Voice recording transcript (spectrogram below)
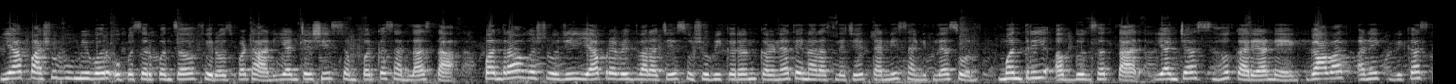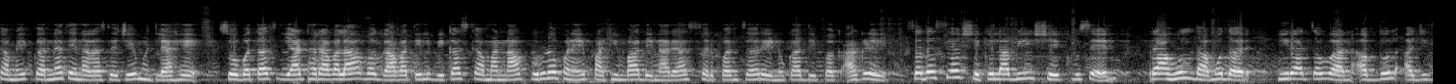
या पार्श्वभूमीवर उपसरपंच फिरोज पठाण यांच्याशी संपर्क साधला असता पंधरा ऑगस्ट रोजी या प्रवेशद्वाराचे सुशोभीकरण करण्यात येणार असल्याचे त्यांनी सांगितले असून मंत्री अब्दुल सत्तार यांच्या सहकार्याने गावात अनेक विकास कामे करण्यात येणार असल्याचे म्हटले आहे. सोबतच या ठरावाला व गावातील विकास कामांना पूर्णपणे पाठिंबा देणाऱ्या सरपंच रेणुका दीपक आगळे सदस्य शकिलाबी शेख हुसेन राहुल दामोदर हिरा चव्हाण अब्दुल अजीज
